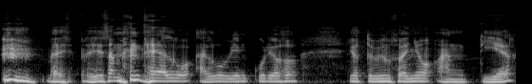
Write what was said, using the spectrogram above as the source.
Pre- Precisamente algo, algo bien curioso. Yo tuve un sueño antier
